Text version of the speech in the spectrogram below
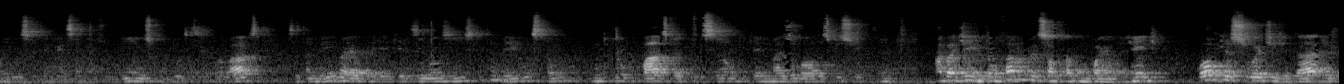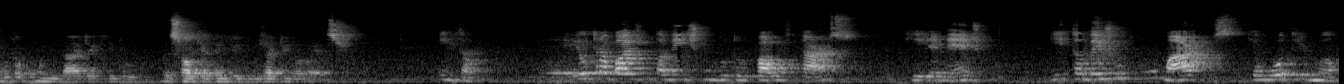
onde você tem pensamentos ruins, condutas reprováveis, você também vai atrair aqueles irmãozinhos que também não estão muito preocupados com a evolução, que querem mais o mal das pessoas. Né? Abadia, então fala para o pessoal que está acompanhando a gente, qual que é a sua atividade junto à comunidade aqui do pessoal que é atendido no Jardim Noroeste? Então, eu trabalho juntamente com o Dr. Paulo de Tarso, que ele é médico, e também junto com o Marcos, que é um outro irmão.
